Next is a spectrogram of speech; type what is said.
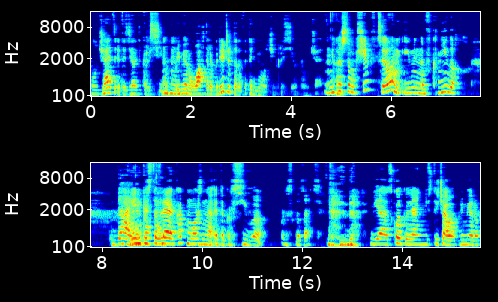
получается это сделать красиво. Mm-hmm. К примеру, у автора Бриджертонов это не очень красиво получается. Мне кажется, вообще в целом именно в книгах да, я не представляю, как можно это красиво рассказать. да. Я сколько я не встречала примеров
